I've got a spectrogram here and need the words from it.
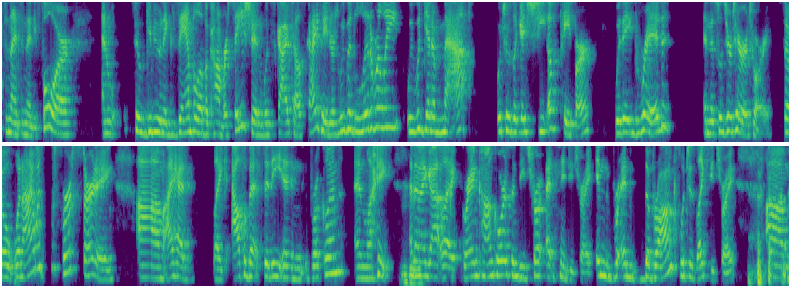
to 1994 and to give you an example of a conversation with SkyTel SkyPagers, we would literally we would get a map, which was like a sheet of paper with a grid, and this was your territory. So when I was first starting, um, I had like Alphabet City in Brooklyn, and like, mm-hmm. and then I got like Grand Concourse in Detroit, in Detroit, in the, in the Bronx, which is like Detroit. Um,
